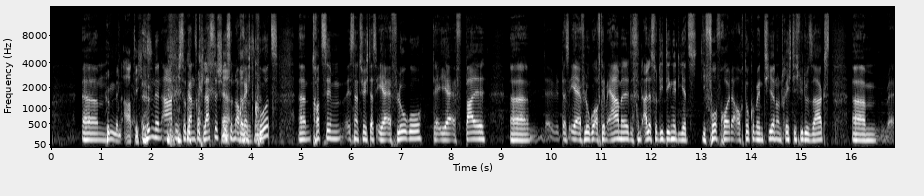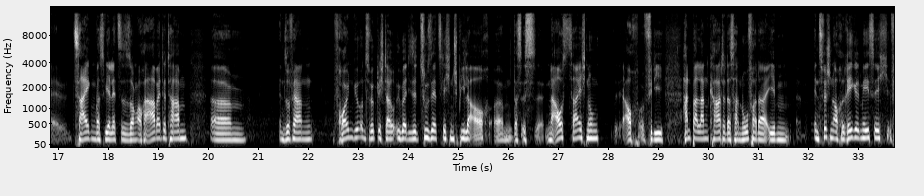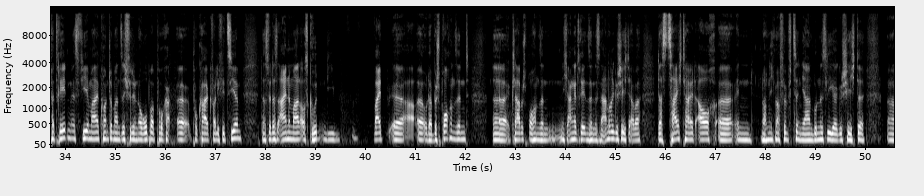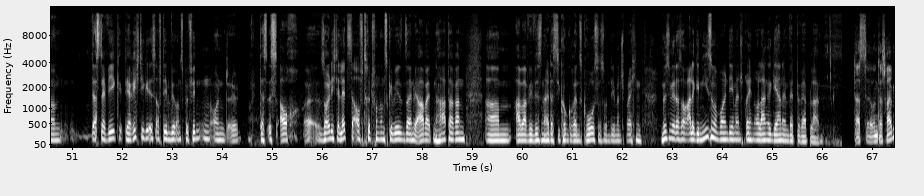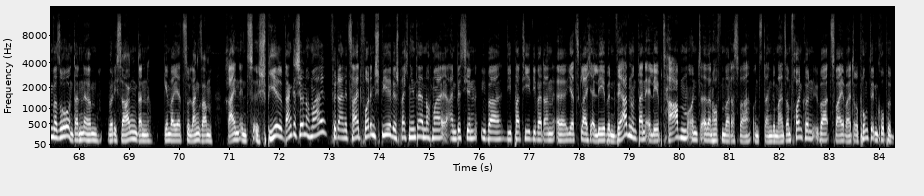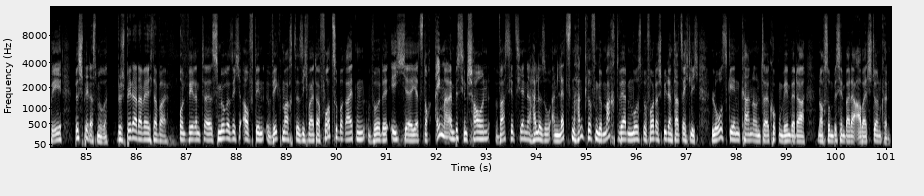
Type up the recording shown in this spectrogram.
ähm, hymnenartig ist. Hymnenartig, so ganz klassisch ist und auch recht kurz. Ähm, trotzdem ist natürlich das ERF-Logo der ERF-Ball, äh, das ERF-Logo auf dem Ärmel, das sind alles so die Dinge, die jetzt die Vorfreude auch dokumentieren und richtig, wie du sagst, ähm, zeigen, was wir letzte Saison auch erarbeitet haben. Ähm, insofern freuen wir uns wirklich da über diese zusätzlichen Spiele auch. Ähm, das ist eine Auszeichnung, auch für die Handballlandkarte, dass Hannover da eben inzwischen auch regelmäßig vertreten ist. Viermal konnte man sich für den Europapokal äh, qualifizieren. Dass wir das eine Mal aus Gründen, die weit äh, äh, oder besprochen sind, äh, klar besprochen sind, nicht angetreten sind, ist eine andere Geschichte, aber das zeigt halt auch äh, in noch nicht mal 15 Jahren Bundesliga-Geschichte, ähm, dass der Weg der richtige ist, auf dem wir uns befinden. Und äh, das ist auch, äh, soll nicht der letzte Auftritt von uns gewesen sein. Wir arbeiten hart daran. Ähm, aber wir wissen halt, dass die Konkurrenz groß ist und dementsprechend müssen wir das auch alle genießen und wollen dementsprechend auch lange gerne im Wettbewerb bleiben. Das äh, unterschreiben wir so und dann ähm, würde ich sagen, dann gehen wir jetzt so langsam rein ins äh, Spiel. Dankeschön nochmal für deine Zeit vor dem Spiel. Wir sprechen hinterher nochmal ein bisschen über die Partie, die wir dann äh, jetzt gleich erleben werden und dann erlebt haben. Und äh, dann hoffen wir, dass wir uns dann gemeinsam freuen können über zwei weitere Punkte in Gruppe B. Bis später, Smürre. Bis später, da wäre ich dabei. Und während äh, Smürre sich auf den Weg macht, sich weiter vorzubereiten, würde ich äh, jetzt noch einmal ein bisschen schauen, was jetzt hier in der Halle so an letzten Handgriffen gemacht werden muss, bevor das Spiel dann tatsächlich losgehen kann und äh, gucken, wen wir da noch so ein bisschen bei der Arbeit stören können.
